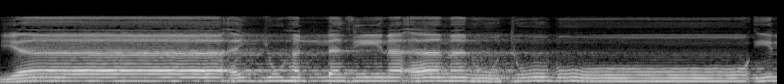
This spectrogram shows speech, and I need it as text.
يا أيها الذين آمنوا توبوا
